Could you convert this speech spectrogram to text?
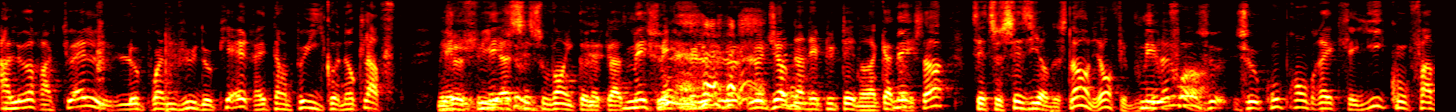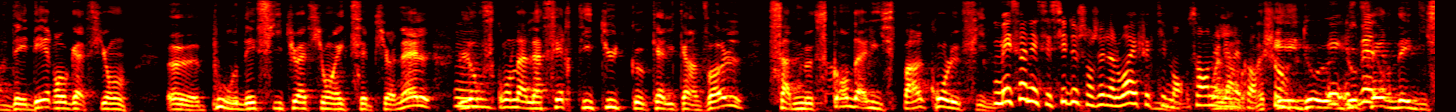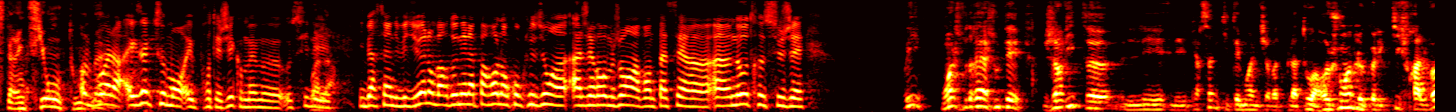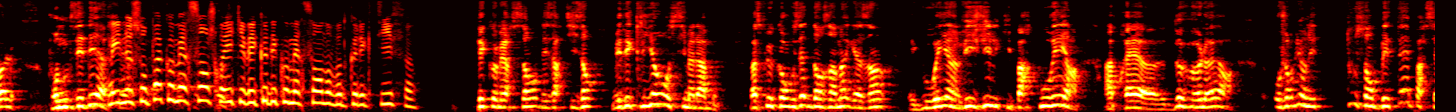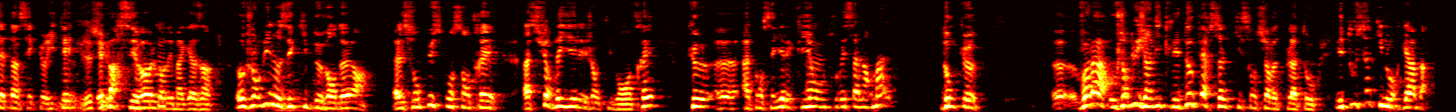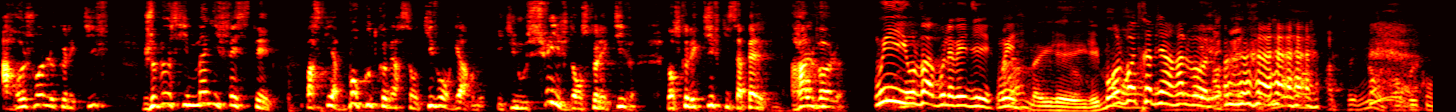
à l'heure actuelle, le point de vue de Pierre est un peu iconoclaste. Mais, je suis mais assez je- souvent iconoclaste. mais le, le- le job d'un député dans un cas Mais- comme ça, c'est de se saisir de cela en disant on fait bouger Mais la fond, loi. je, je comprendrais, Clélie, qu'on fasse des dérogations euh, pour des situations exceptionnelles. Mm. Lorsqu'on a la certitude que quelqu'un vole, ça ne me scandalise pas qu'on le filme. Mais ça nécessite de changer la loi, effectivement. Ça, on est bien Voilà. d'accord. Et de, Et de je vais- faire des distinctions tout de même. Voilà, exactement. Et protéger quand même euh, aussi Voilà. les libertés individuelles. On va redonner la parole en conclusion à, à Jérôme Jean avant de passer à, à un autre sujet. Oui, moi je voudrais ajouter, j'invite euh, les, les personnes qui témoignent sur votre plateau à rejoindre le collectif Ralvol pour nous aider à Mais ils ne sont pas commerçants. Je croyais qu'il y avait que des commerçants dans votre collectif. des commerçants, des artisans, mais des clients aussi, madame. Parce que quand vous êtes dans un magasin et que vous voyez un vigile qui part courir après euh, deux voleurs, aujourd'hui on est tous embêtés par cette insécurité et par ces vols dans les magasins. Aujourd'hui, nos équipes de vendeurs, elles sont plus concentrées à surveiller les gens qui vont entrer que euh, à conseiller les clients. Vous trouvez ça normal? Donc euh, voilà, aujourd'hui j'invite les deux personnes qui sont sur votre plateau et tous ceux qui nous regardent à rejoindre le collectif. Je veux aussi manifester, parce qu'il y a beaucoup de commerçants qui vous regardent et qui nous suivent dans ce collectif, dans ce collectif qui s'appelle Ralvol. Oui, on le voit, vous l'avez dit. Oui. Ah, bah, il, est, il est bon. on le voit hein. très bien, ras-le-bol. Absolument.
